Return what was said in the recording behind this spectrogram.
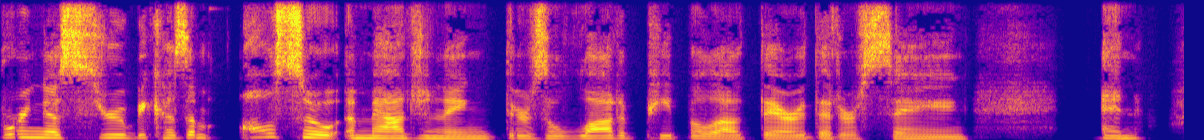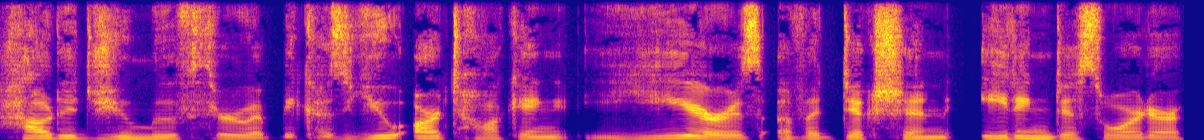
bring us through? Because I'm also imagining there's a lot of people out there that are saying, and how did you move through it? Because you are talking years of addiction, eating disorder.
